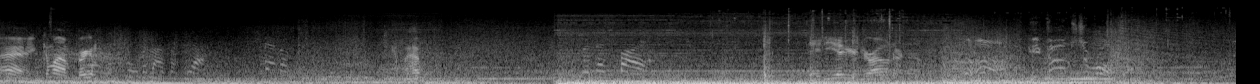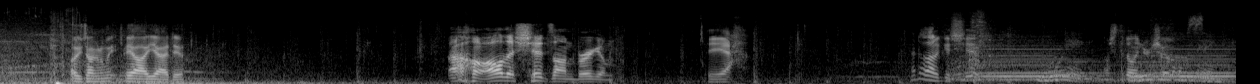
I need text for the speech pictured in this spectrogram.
Alright, come on, Brigham. I have, Hey, do you have your drone or no? Here comes Gibraltar. oh, you talking to me? Yeah, yeah, I do. Oh, all the shit's on Brigham. Yeah. I Had a lot of good shit. Warning. I'm still in your Ring choke. Closing.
